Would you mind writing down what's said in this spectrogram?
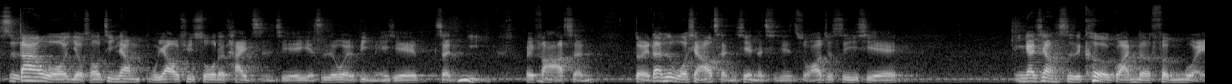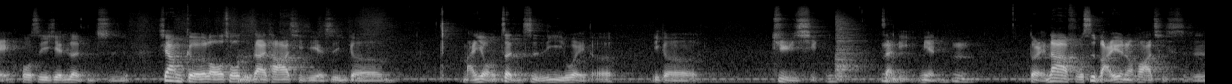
是当然我有时候尽量不要去说的太直接，也是为了避免一些争议会发生。嗯对，但是我想要呈现的其实主要就是一些。应该像是客观的氛围或是一些认知，像阁楼，说实在，它其实也是一个蛮有政治意味的一个剧情在里面。嗯对，那服饰百院的话，其实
